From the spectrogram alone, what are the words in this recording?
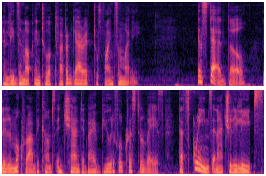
and leads him up into a cluttered garret to find some money. Instead, though, little Mukra becomes enchanted by a beautiful crystal vase that screams and actually leaps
